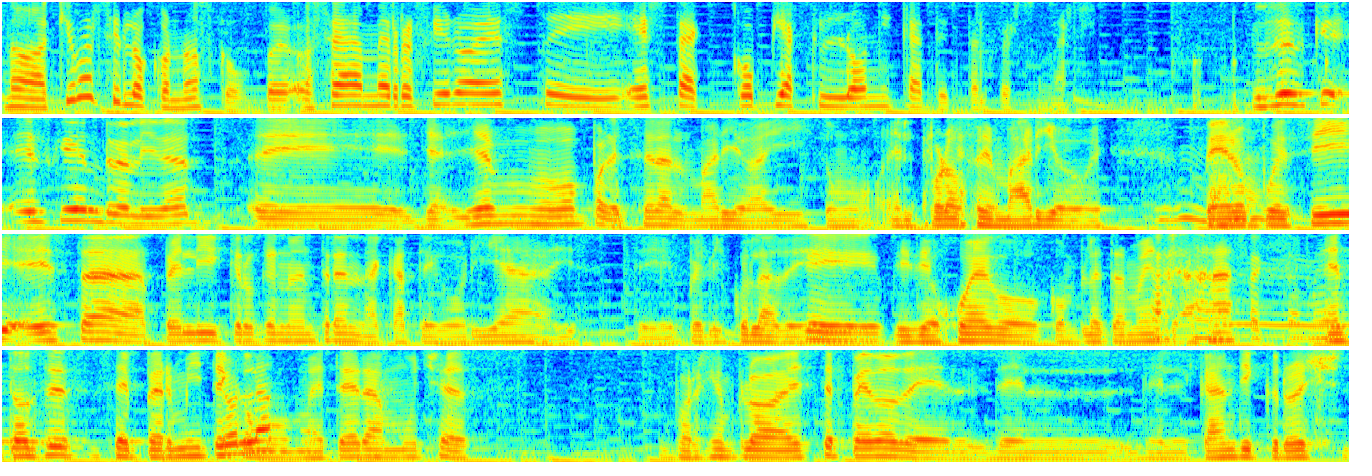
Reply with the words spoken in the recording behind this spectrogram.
No, aquí ver si lo conozco, pero o sea, me refiero a este esta copia clónica de tal personaje. Pues es que, es que en realidad eh, ya, ya me va a parecer al Mario ahí, como el profe Mario, güey. Pero pues sí, esta peli creo que no entra en la categoría este película de De- videojuego completamente. Ajá, Ajá. exactamente. Entonces se permite Yo como la- meter a muchas, por ejemplo, a este pedo del, del, del Candy Crush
